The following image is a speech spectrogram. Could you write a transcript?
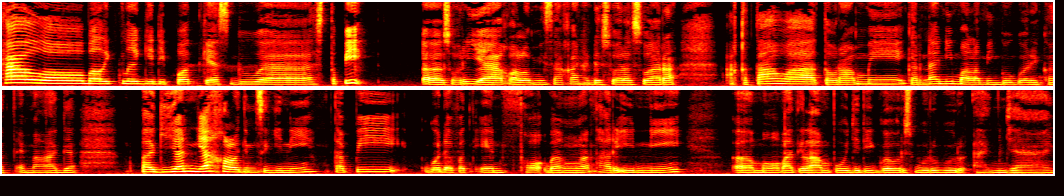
Halo, balik lagi di podcast gua. Tapi uh, sorry ya kalau misalkan ada suara-suara ketawa atau rame karena ini malam minggu gue record emang agak pagian ya kalau jam segini tapi gue dapat info banget hari ini uh, mau mati lampu jadi gue harus buru-buru anjay.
